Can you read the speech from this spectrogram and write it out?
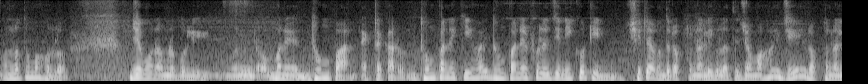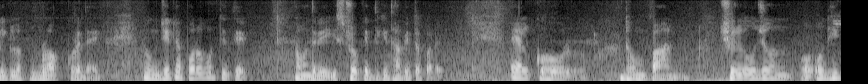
অন্যতম হলো, যেমন আমরা বলি মানে ধূমপান একটা কারণ। ধূমপানে কি হয়? ধূমপানের ফলে যে নিকোটিন, সেটা আমাদের রক্তনালীগুলোতে জমা হয়, যে রক্তনালীগুলোকে ব্লক করে দেয় এবং যেটা পরবর্তীতে আমাদের এই স্ট্রোকের দিকে ধাবিত করে। অ্যালকোহল ধূমপান শরীর ওজন অধিক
